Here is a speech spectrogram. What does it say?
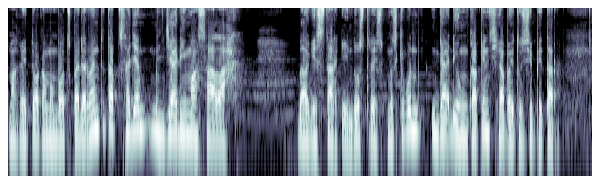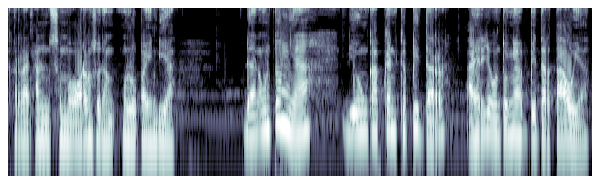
Maka itu akan membuat Spider-Man tetap saja menjadi masalah bagi Stark Industries. Meskipun nggak diungkapin siapa itu si Peter karena kan semua orang sudah melupain dia. Dan untungnya diungkapkan ke Peter akhirnya untungnya Peter tahu ya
